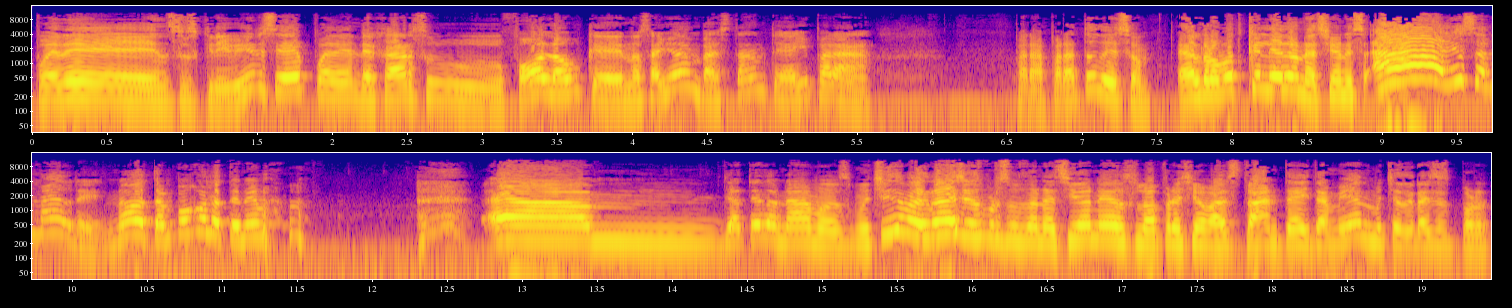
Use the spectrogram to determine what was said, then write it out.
pueden suscribirse, pueden dejar su follow, que nos ayudan bastante ahí para, para, para todo eso. El robot que lee donaciones. ¡Ah! Esa madre. No, tampoco lo tenemos. Ya te donamos. Muchísimas gracias por sus donaciones, lo aprecio bastante y también muchas gracias por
